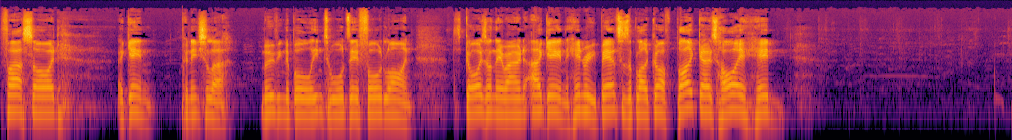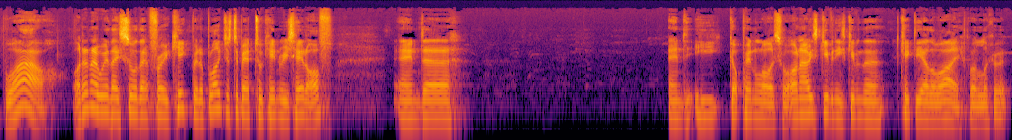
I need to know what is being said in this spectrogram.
far side. Again, Peninsula moving the ball in towards their forward line. Guys on their own again. Henry bounces a bloke off. Bloke goes high, head Wow. I don't know where they saw that free kick, but a bloke just about took Henry's head off, and uh, and he got penalised for. Oh no, he's given he's given the kick the other way. Well, look at it.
